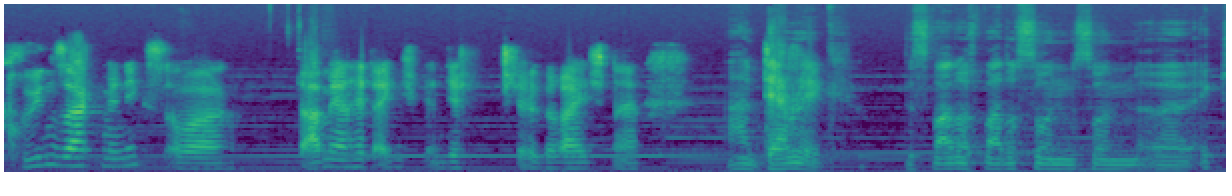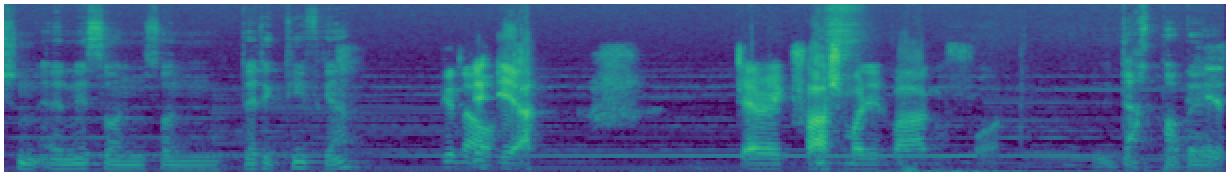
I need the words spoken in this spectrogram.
Grün sagt mir nichts, aber Damian hätte eigentlich an der Stelle gereicht. Ne? Ah, Derek. Das war doch, war doch so ein, so ein äh, Action, äh, nee, so ein, so ein Detektiv, gell? Genau. Ja. Derek, fahr schon mal den Wagen vor. Dachpappe.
